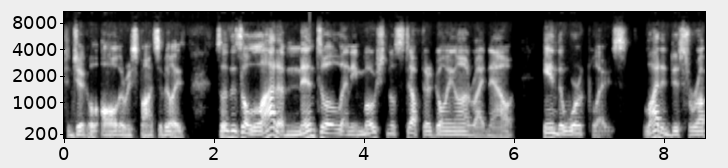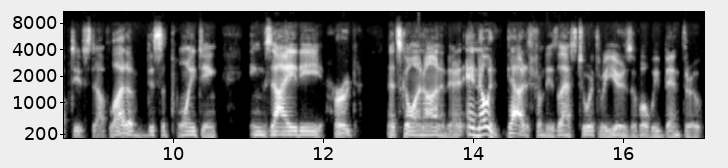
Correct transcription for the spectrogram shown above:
to juggle all the responsibilities. So there's a lot of mental and emotional stuff that are going on right now in the workplace. A lot of disruptive stuff, a lot of disappointing anxiety, hurt that's going on in there. And no doubt it's from these last two or three years of what we've been through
